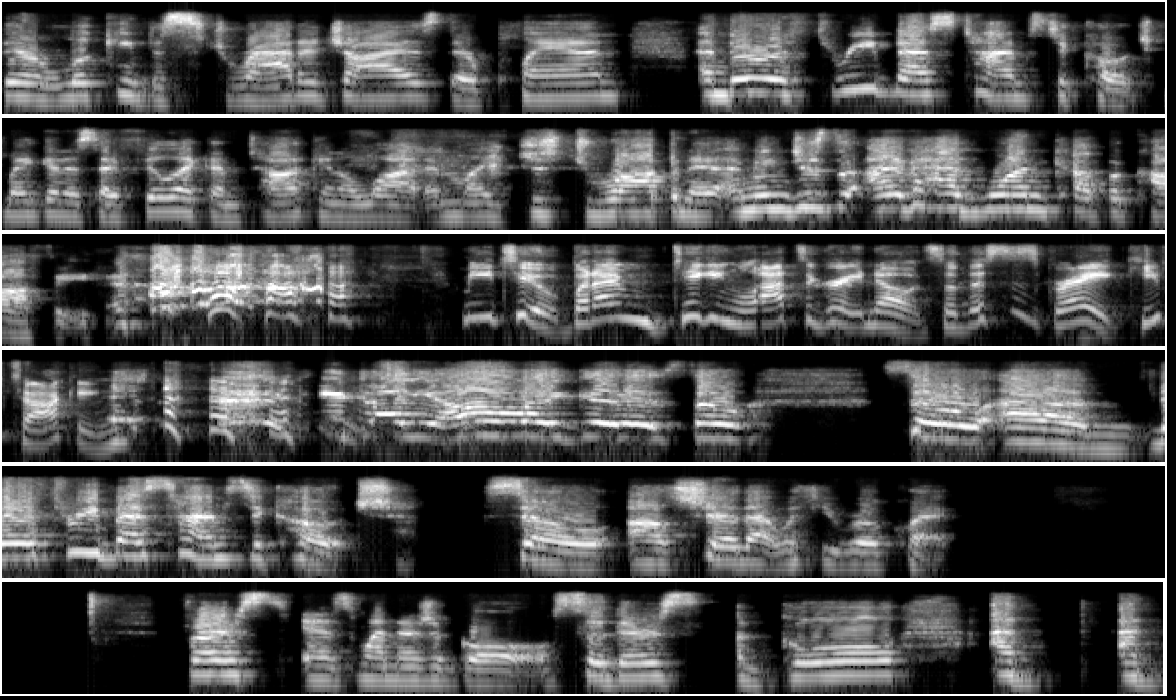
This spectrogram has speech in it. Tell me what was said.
they're looking to strategize their plan. And there are three best times to coach. My goodness, I feel like I'm talking a lot. I'm like just dropping it. I mean, just I've had one cup of coffee. Me too, but I'm taking lots of great notes. So this is great. Keep talking. Keep talking. Oh my goodness. So so um, there are three best times to coach. So I'll share that with you real quick. First is when there's a goal. So there's a goal, a, a,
